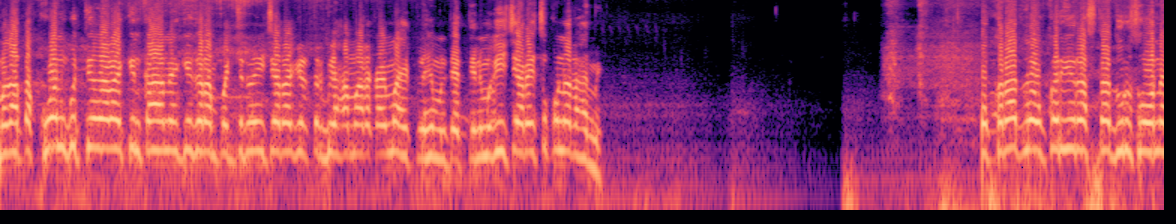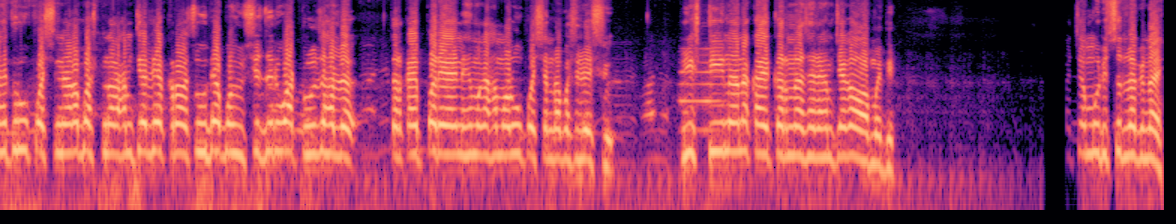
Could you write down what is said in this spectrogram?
मग आता कोण गुत्तेदार आहे की का नाही की ग्रामपंचायतीला विचारा गेलं तर बी आम्हाला काय माहीत नाही म्हणतात त्याने मग विचारायचं कोणाला आम्ही? लवकरात लवकर ही रस्ता दुरुस्त होणार नाही तर उपोषणाला बसणार. आमच्या लेकराचं उद्या भविष्य जरी वाटूळ झालं तर काही पर्याय नाही मग आम्हाला उपोषणाला बसले ही स्टीना काय करणार आमच्या गावामध्ये? एकाच्या मुलीचं लग्न आहे.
